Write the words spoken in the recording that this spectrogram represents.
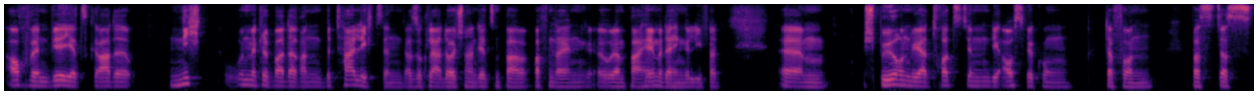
auch wenn wir jetzt gerade nicht unmittelbar daran beteiligt sind, also klar, Deutschland hat jetzt ein paar Waffen dahin äh, oder ein paar Helme dahin geliefert, ähm, spüren wir trotzdem die Auswirkungen davon was das,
